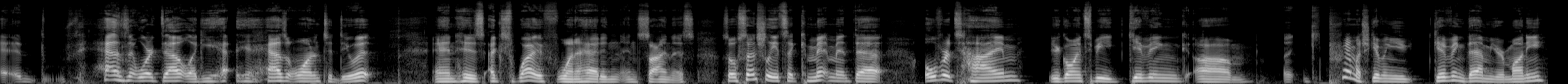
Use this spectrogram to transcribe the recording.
it hasn't worked out. Like he, ha- he hasn't wanted to do it. And his ex-wife went ahead and, and signed this. So essentially, it's a commitment that over time you're going to be giving, um, pretty much giving you giving them your money,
